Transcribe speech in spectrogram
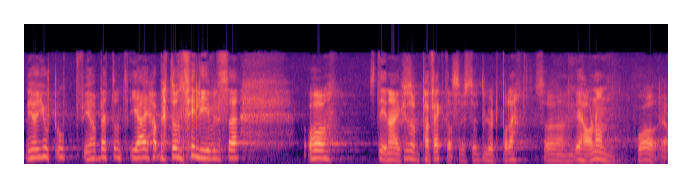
Vi har gjort opp. Har om, jeg har bedt om tilgivelse. Og Stina er ikke så perfekt, altså, hvis du lurte på det. Så vi har noen hår. Ja.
